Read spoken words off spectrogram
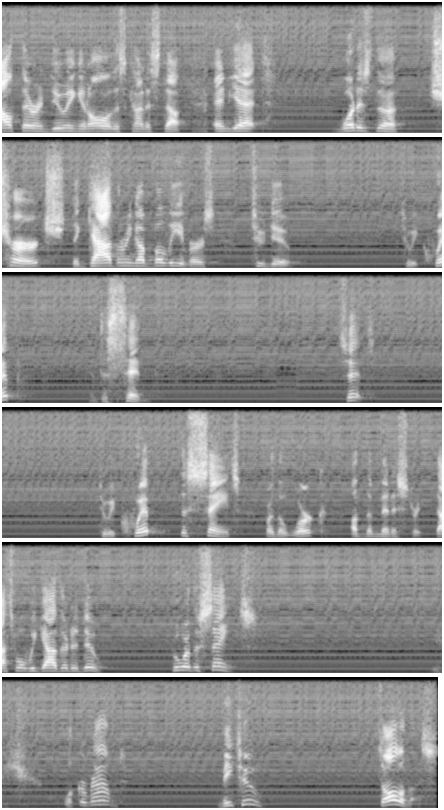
out there and doing and all of this kind of stuff. And yet, what is the church, the gathering of believers, to do? To equip and to send. That's it. To equip the saints for the work of the ministry. That's what we gather to do. Who are the saints? Look around. Me too. It's all of us.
